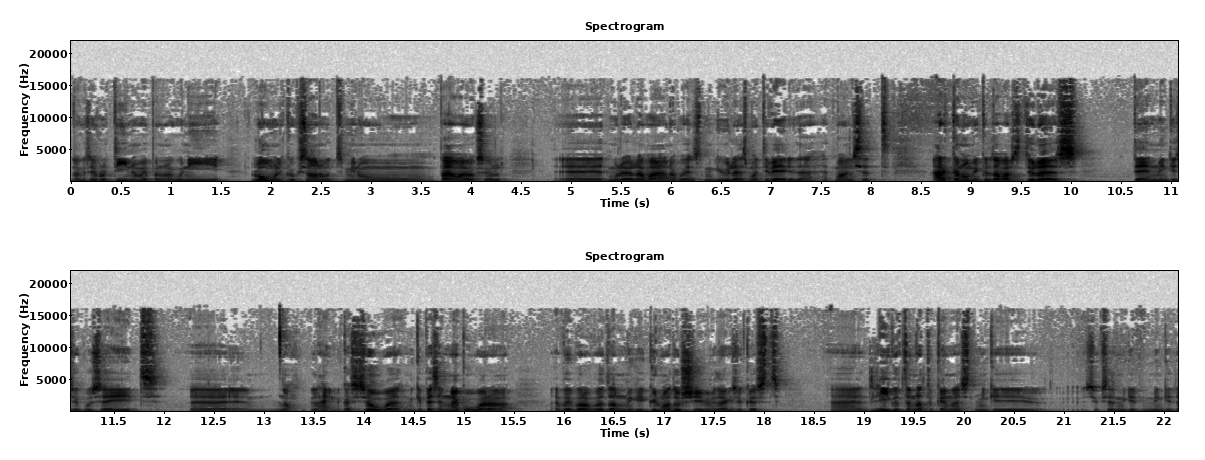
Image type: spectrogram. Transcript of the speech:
nagu see rutiin on võib-olla nagu nii loomulikuks saanud minu päeva jooksul. et mul ei ole vaja nagu ennast mingi üles motiveerida, et ma lihtsalt ärkan hommikul tavaliselt üles. teen mingisuguseid noh, lähen kas siis õue, mingi pesen nägu ära, võib-olla võtan mingi külma duši või midagi siukest. liigutan natuke ennast, mingi siuksed mingid, mingid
